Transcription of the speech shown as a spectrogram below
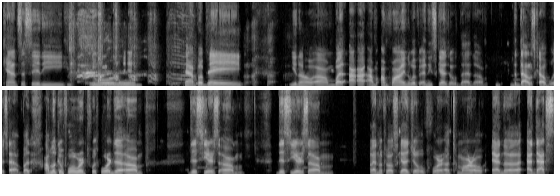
Kansas City, New Orleans, Tampa Bay, you know. Um, but I, I I'm I'm fine with any schedule that um the Dallas Cowboys have. But I'm looking forward for, for the um this year's um this year's um NFL schedule for uh, tomorrow, and uh and that's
